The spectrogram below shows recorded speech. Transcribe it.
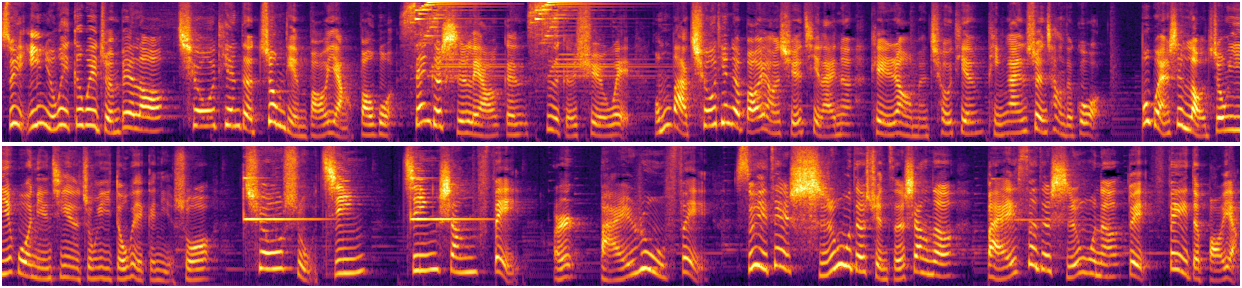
所以，医女为各位准备了秋天的重点保养，包括三个食疗跟四个穴位。我们把秋天的保养学起来呢，可以让我们秋天平安顺畅的过。不管是老中医或年轻的中医，都会跟你说，秋属金，金伤肺，而白入肺。所以在食物的选择上呢，白色的食物呢，对肺的保养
